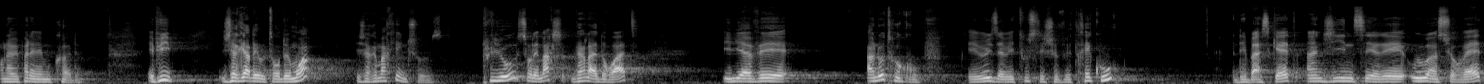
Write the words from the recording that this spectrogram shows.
On n'avait pas les mêmes codes. Et puis, j'ai regardé autour de moi et j'ai remarqué une chose. Plus haut, sur les marches vers la droite, il y avait un autre groupe. Et eux, ils avaient tous les cheveux très courts, des baskets, un jean serré ou un survêt,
